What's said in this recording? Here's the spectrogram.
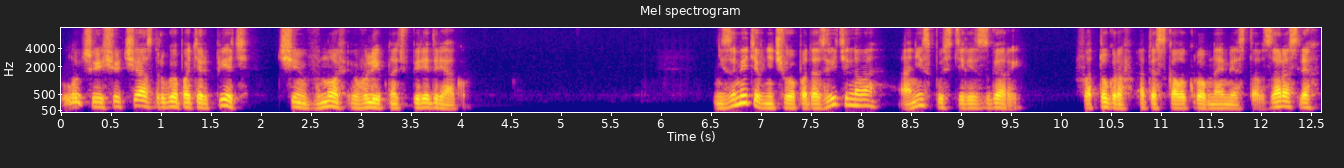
Лучше еще час-другой потерпеть, чем вновь влипнуть в передрягу. Не заметив ничего подозрительного, они спустились с горы. Фотограф отыскал укромное место в зарослях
